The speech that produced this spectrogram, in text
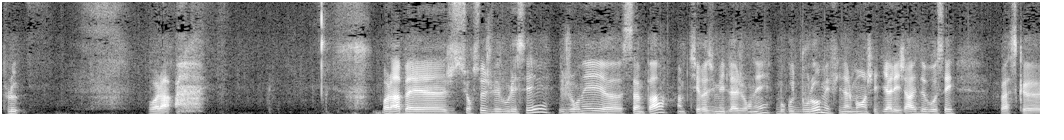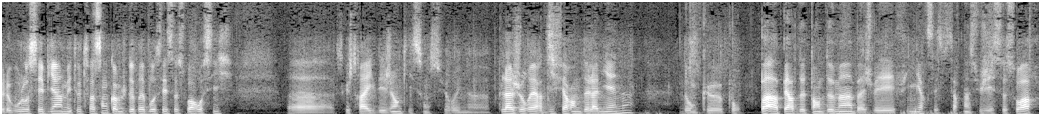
pleut. Voilà. Voilà, ben, je- sur ce, je vais vous laisser. Journée euh, sympa, un petit résumé de la journée. Beaucoup de boulot, mais finalement, j'ai dit, allez, j'arrête de bosser. Parce que le boulot, c'est bien, mais de toute façon, comme je devrais bosser ce soir aussi, euh, parce que je travaille avec des gens qui sont sur une euh, plage horaire différente de la mienne, donc euh, pour pas perdre de temps demain, bah, je vais finir certains sujets ce soir.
